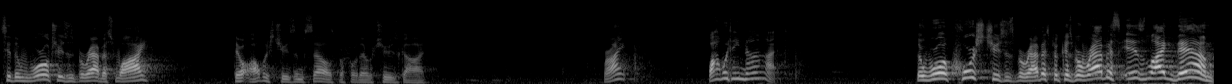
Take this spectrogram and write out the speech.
See, the world chooses Barabbas. Why? They'll always choose themselves before they'll choose God. Right? Why would he not? The world, of course, chooses Barabbas because Barabbas is like them.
